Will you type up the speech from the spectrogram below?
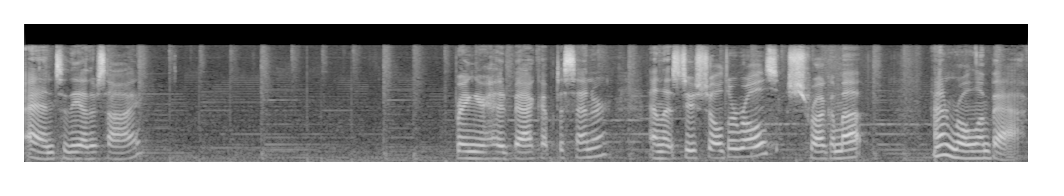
And to the other side. Bring your head back up to center and let's do shoulder rolls. Shrug them up and roll them back.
